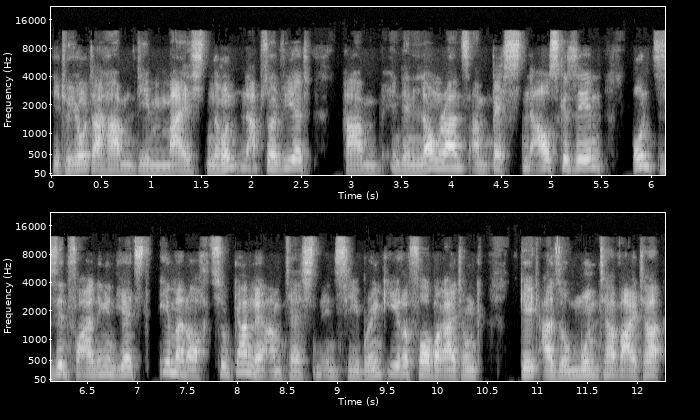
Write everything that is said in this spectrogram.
Die Toyota haben die meisten Runden absolviert, haben in den Longruns am besten ausgesehen und sie sind vor allen Dingen jetzt immer noch zugange am Testen in Sebring. Ihre Vorbereitung geht also munter weiter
